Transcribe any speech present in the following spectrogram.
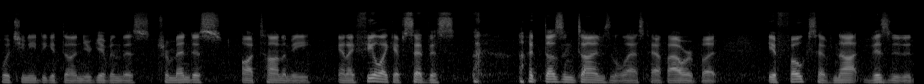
what you need to get done. You're given this tremendous autonomy, and I feel like I've said this a dozen times in the last half hour, but if folks have not visited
